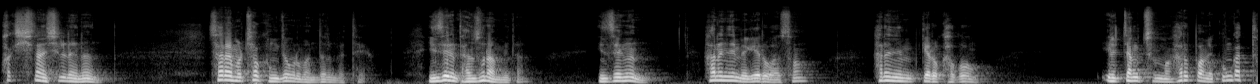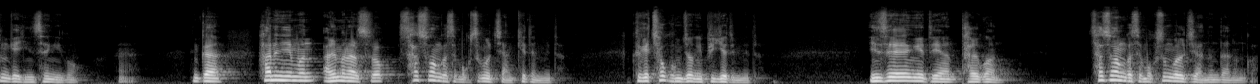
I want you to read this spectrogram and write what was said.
확실한 신뢰는 사람을 초긍정으로 만드는 것 같아요. 인생은 단순합니다. 인생은 하느님에게로 와서 하느님께로 가고 일장춘몽 하룻밤의 꿈 같은 게 인생이고 예. 그러니까 하느님은 알면 알수록 사소한 것에 목숨 걸지 않게 됩니다. 그게 초긍정의 비결입니다. 인생에 대한 달관 사소한 것에 목숨 걸지 않는다는 것.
